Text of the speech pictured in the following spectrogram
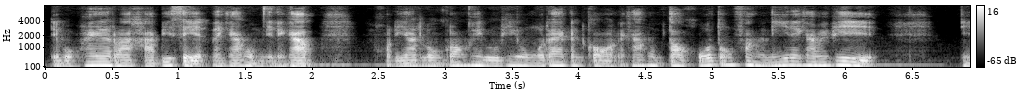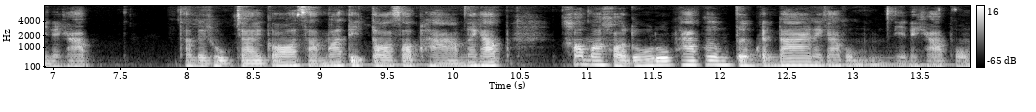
เดี๋ยวผมให้ราคาพิเศษนะครับ ผมนี่นะครับ ออนุญาตลงกล้องให้ดูที่องค์แรกกันก่อนนะครับ ผมต่อโค้ดตรงฝั่งนี้นะครับพี่ๆนี่นะครับท่านใดถูกใจก็สามารถติดต่อสอบถามนะครับ เข้ามาขอดูรูปภาพเพิ่มเติมกันได้นะครับ ผมนี่นะครับผม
